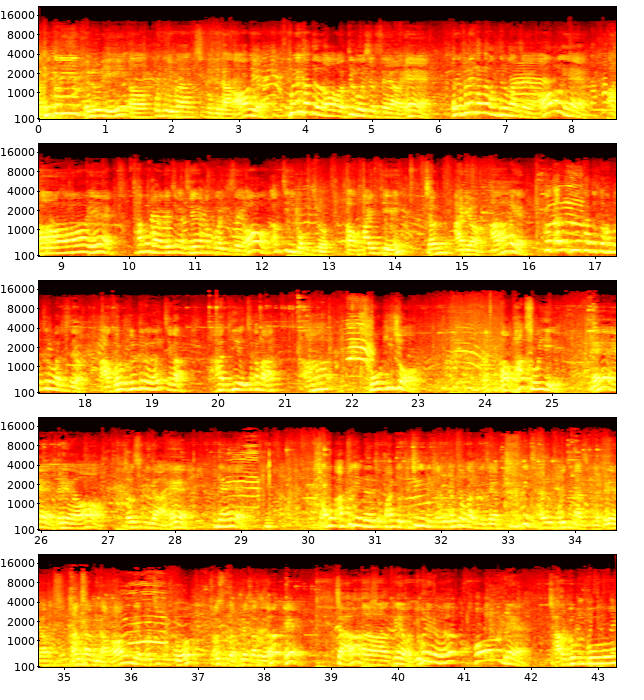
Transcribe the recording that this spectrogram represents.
자, 핑크리 벨로리, 어, 오늘 이만 친구입니다. 어, 예. 플래카드, 어, 들고 오셨어요. 예. 여기 플래카드 한번 들어가세요. 어, 예. 어, 예. 자, 한번 봐요. 제가 제 한번 보여주세요. 어, 깜찍이 공주. 어, 파이팅. 전 아령. 아, 예. 또 다른 플래카드 또 한번 들어봐 주세요. 아, 그런 글들은 제가, 아, 뒤에, 잠깐만. 아, 속이죠. 어, 박소희. 예, 예, 그래요. 좋습니다. 예. 근데, 이- 조금 앞쪽에 있는, 좀 발도 뒤쪽에 있는 조금 어두워가지고 제가 크게 잘 보이진 않습니다. 그래요. 감사합니다. 어, 네, 멋진 분고 좋습니다. 플래카드. 예. 자, 어, 그래요. 이번에는, 어, 네. 작은 북,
